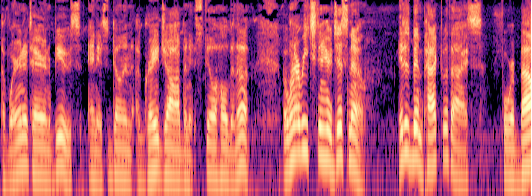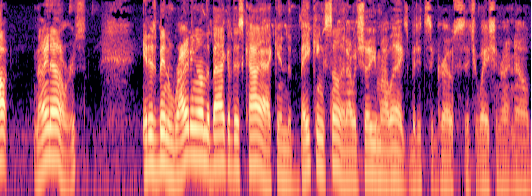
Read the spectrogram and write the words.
of wear and tear and abuse, and it's done a great job and it's still holding up. But when I reached in here just now, it has been packed with ice for about nine hours it has been riding on the back of this kayak in the baking sun. I would show you my legs, but it's a gross situation right now.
